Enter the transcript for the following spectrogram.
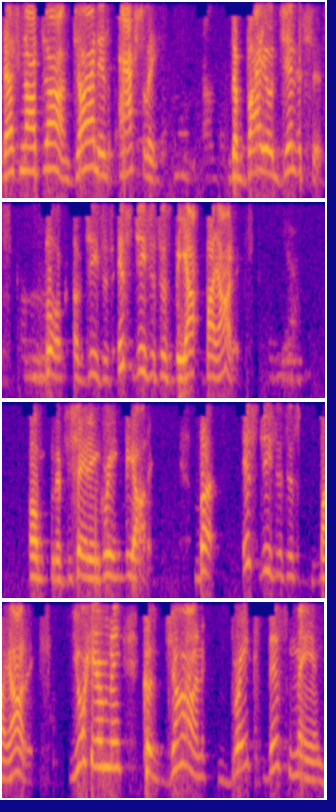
That's not John. John is actually the biogenesis book of Jesus. It's Jesus' biotics. Or oh, if you say it in Greek, biotic. But it's Jesus' biotics. You're hearing me? Because John breaks this man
